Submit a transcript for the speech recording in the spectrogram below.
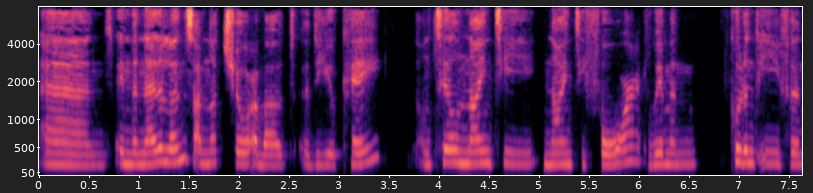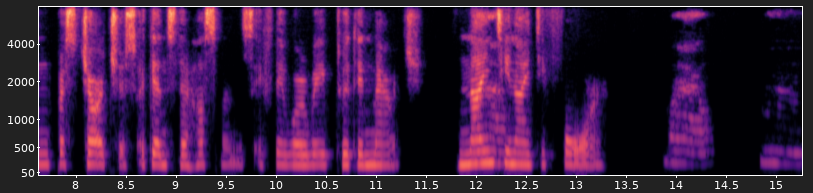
And in the Netherlands, I'm not sure about uh, the UK. Until 1994, women couldn't even press charges against their husbands if they were raped within marriage. 1994. Wow. Mm.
